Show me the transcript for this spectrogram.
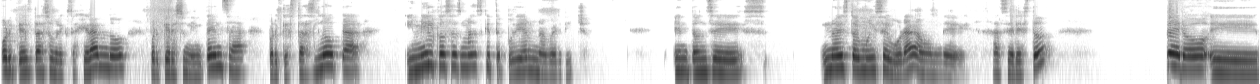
Porque estás sobreexagerando, porque eres una intensa, porque estás loca y mil cosas más que te pudieron haber dicho. Entonces, no estoy muy segura aún de hacer esto, pero eh,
